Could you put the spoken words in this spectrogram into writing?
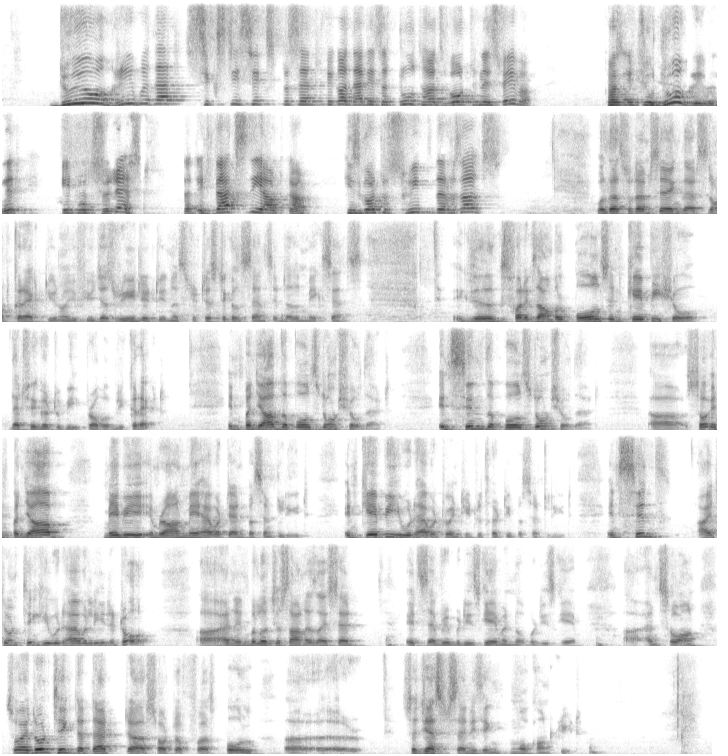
Do you agree with that 66% figure? That is a two thirds vote in his favor. Because if you do agree with it, it would suggest that if that's the outcome, he's going to sweep the results. Well, that's what I'm saying. That's not correct. You know, if you just read it in a statistical sense, it doesn't make sense. For example, polls in KP show that figure to be probably correct. In Punjab, the polls don't show that. In Sindh, the polls don't show that. Uh, so in Punjab, maybe Imran may have a 10% lead. In KP, he would have a 20 to 30% lead. In Sindh, I don't think he would have a lead at all. Uh, and in Balochistan, as I said, it's everybody's game and nobody's game, uh, and so on. So I don't think that that uh, sort of uh, poll uh, suggests anything more concrete.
